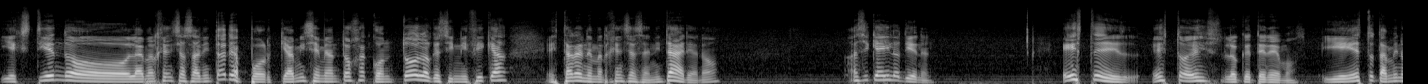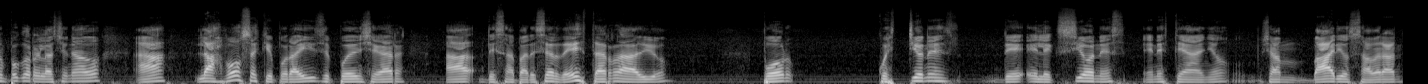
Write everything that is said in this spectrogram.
Y extiendo la emergencia sanitaria porque a mí se me antoja con todo lo que significa estar en emergencia sanitaria, ¿no? Así que ahí lo tienen. Este, esto es lo que tenemos. Y esto también un poco relacionado a las voces que por ahí se pueden llegar a desaparecer de esta radio por cuestiones de elecciones en este año. Ya varios sabrán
